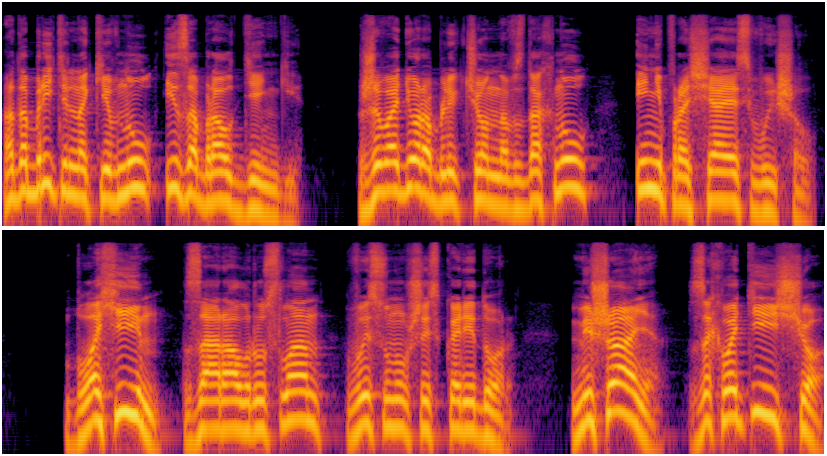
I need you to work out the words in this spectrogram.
одобрительно кивнул и забрал деньги. Живодер облегченно вздохнул и, не прощаясь, вышел. «Блохин!» – заорал Руслан, высунувшись в коридор. «Мишаня, захвати еще!»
